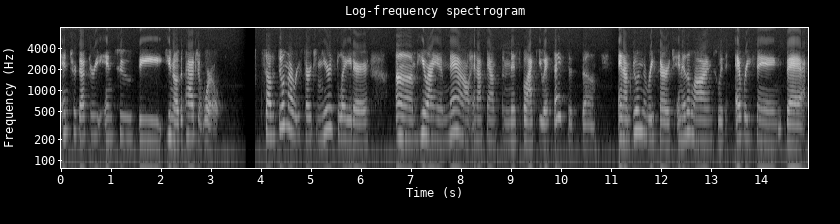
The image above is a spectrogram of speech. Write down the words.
introductory into the, you know, the pageant world. So I was doing my research, and years later, um, here I am now, and I found the Miss Black USA system. And I'm doing the research, and it aligns with everything that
